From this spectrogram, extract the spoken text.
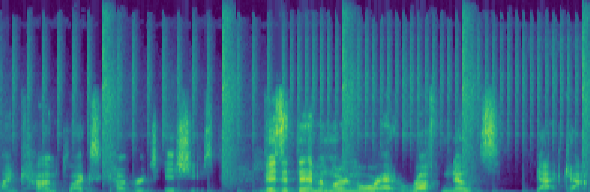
on complex coverage issues. Visit them and learn more at roughnotes.com.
